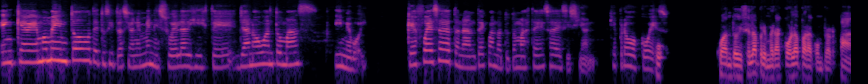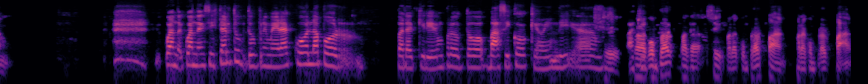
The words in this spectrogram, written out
¿En qué momento de tu situación en Venezuela dijiste, ya no aguanto más y me voy? ¿Qué fue ese detonante cuando tú tomaste esa decisión? ¿Qué provocó eso? Cuando hice la primera cola para comprar pan. Cuando, cuando hiciste tu, tu primera cola por, para adquirir un producto básico que hoy en día... para comprar, para, sí, para comprar pan, para comprar pan.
